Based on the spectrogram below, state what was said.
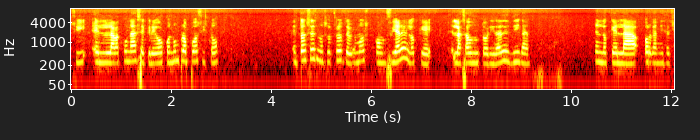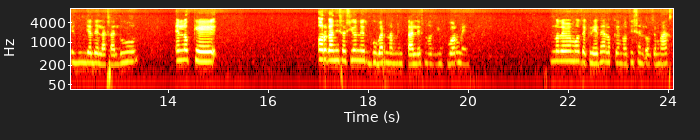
¿Sí? La vacuna se creó con un propósito. Entonces nosotros debemos confiar en lo que las autoridades digan, en lo que la Organización Mundial de la Salud, en lo que organizaciones gubernamentales nos informen. no debemos de creer en lo que nos dicen los demás.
